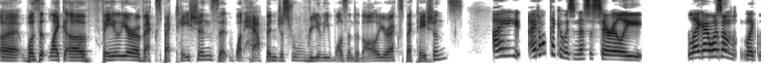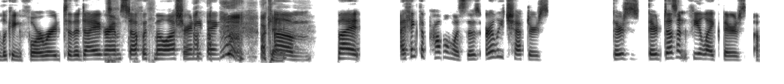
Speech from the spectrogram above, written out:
Uh, was it like a failure of expectations that what happened just really wasn't at all your expectations? I I don't think it was necessarily like I wasn't like looking forward to the diagram stuff with Moash or anything. okay. Um, but I think the problem was those early chapters. There's there doesn't feel like there's a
